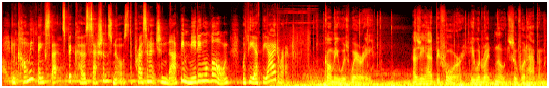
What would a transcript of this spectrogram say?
And Comey thinks that's because Sessions knows the president should not be meeting alone with the FBI director. Comey was wary. As he had before, he would write notes of what happened.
